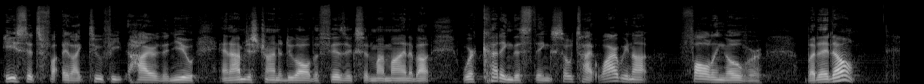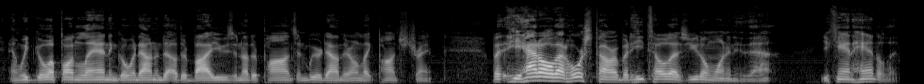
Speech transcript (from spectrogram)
He sits fi- like two feet higher than you, and I'm just trying to do all the physics in my mind about we're cutting this thing so tight. Why are we not falling over? But they don't. And we'd go up on land and going down into other bayous and other ponds, and we were down there on Lake Pontchartrain. But he had all that horsepower, but he told us, You don't want any of that. You can't handle it.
